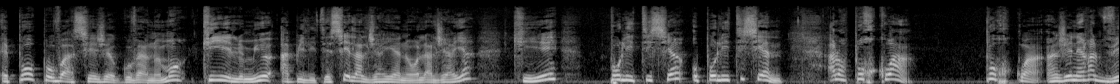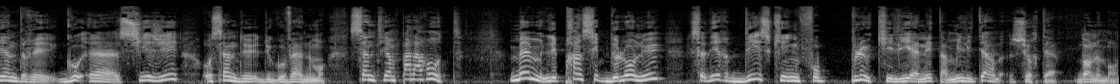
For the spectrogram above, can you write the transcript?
Et pour pouvoir siéger au gouvernement, qui est le mieux habilité? C'est l'Algérienne ou l'Algérien qui est politicien ou politicienne. Alors pourquoi pourquoi un général viendrait euh, siéger au sein du, gouvernement? Ça ne tient pas la route. Même les principes de l'ONU, c'est-à-dire disent qu'il ne faut plus qu'il y ait un État militaire sur Terre, dans le monde.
